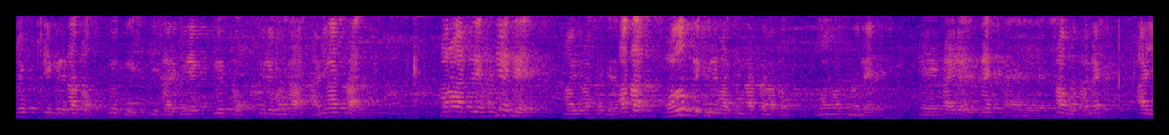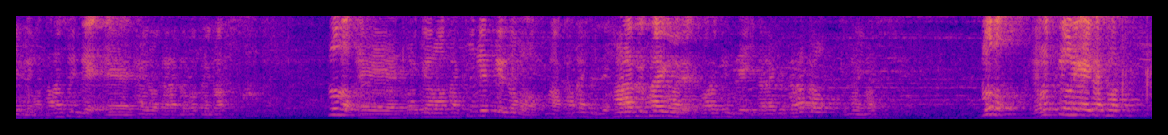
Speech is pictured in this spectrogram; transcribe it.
よく来てくれたとすごく言っていただいてねぐっと来るものがありました。この町初めて参りましたけどまた戻ってくる町になったなと思いますので、えー、帰りはですね、えー、シャンボとねアイユでも楽しんで、えー、帰ろうかなと思っております。どうぞ、えー、東京の作品ですけれども、まあ、肩肘張らず最後まで楽しんでいただけたらと思います。どうぞよろしくお願いいたします。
